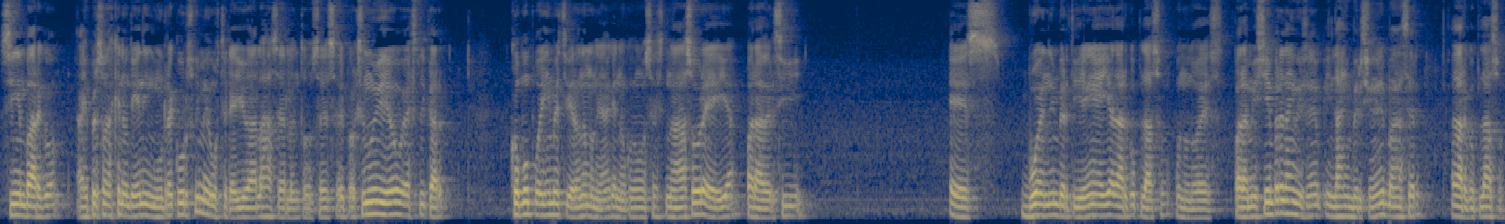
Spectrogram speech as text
Sin embargo, hay personas que no tienen ningún recurso y me gustaría ayudarlas a hacerlo. Entonces, el próximo video voy a explicar cómo puedes investigar una moneda que no conoces nada sobre ella para ver si es bueno invertir en ella a largo plazo o no lo es. Para mí siempre las inversiones, las inversiones van a ser a largo plazo.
